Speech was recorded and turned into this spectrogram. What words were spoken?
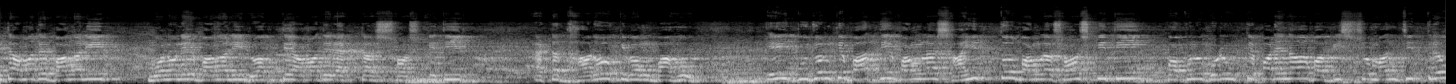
এটা আমাদের বাঙালির মননে, বাঙালির রক্তে আমাদের একটা সংস্কৃতির একটা ধারক এবং বাহক। এই দুজনকে বাদ দিয়ে বাংলা সাহিত্য, বাংলা সংস্কৃতি কখনো গড়ে উঠতে পারে না বা বিশ্ব মানচিত্রেও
